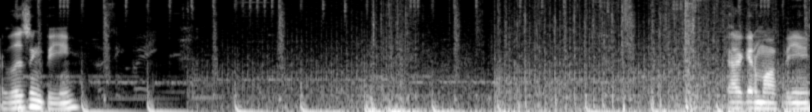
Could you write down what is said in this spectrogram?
We're losing B. Losing B. Gotta get him off B.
